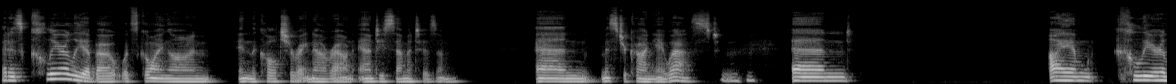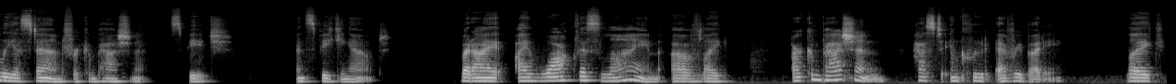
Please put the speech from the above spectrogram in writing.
that is clearly about what's going on in the culture right now around anti-Semitism and Mr. Kanye West. Mhm. And I am clearly a stand for compassionate speech and speaking out. But I I walk this line of like our compassion has to include everybody. Like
